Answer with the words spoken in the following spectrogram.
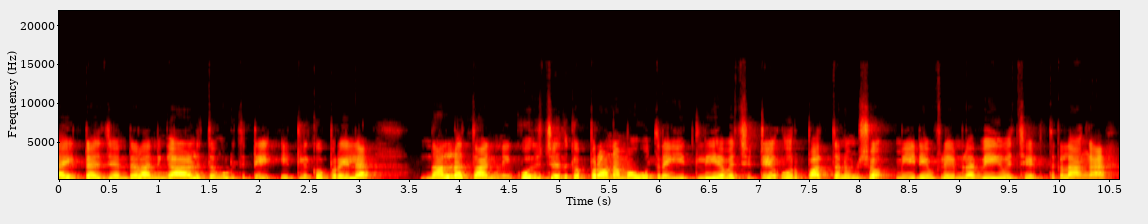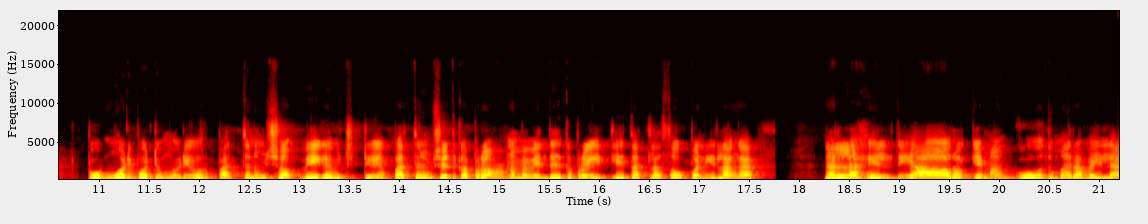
லைட்டாக ஜென்ரலாக நீங்கள் அழுத்தம் கொடுத்துட்டு இட்லி கொப்பரையில் நல்லா தண்ணி கொதித்ததுக்கப்புறம் நம்ம ஊற்றின இட்லியை வச்சுட்டு ஒரு பத்து நிமிஷம் மீடியம் ஃப்ளேமில் வேக வச்சு எடுத்துக்கலாங்க. இப்போ மூடி போட்டு மூடி ஒரு பத்து நிமிஷம் வேக விட்டுட்டு பத்து நிமிஷத்துக்கு அப்புறம் நம்ம வெந்ததுக்கப்புறம் இட்லியை தட்டில் சர்வ் பண்ணிடலாங்க. நல்லா ஹெல்த்தியாக ஆரோக்கியமாக கோதுமை ரவையில்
